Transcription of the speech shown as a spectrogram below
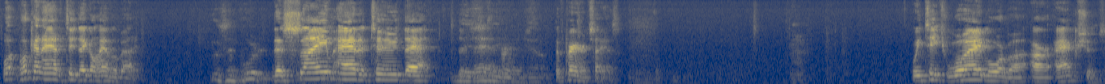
What, what kind of attitude they're going to have about it? It's important. The same attitude that They say, yeah. the parents has. We teach way more by our actions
